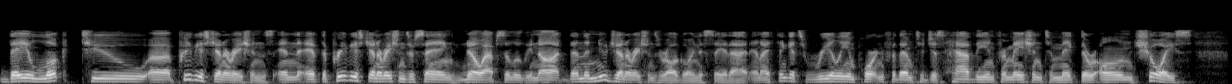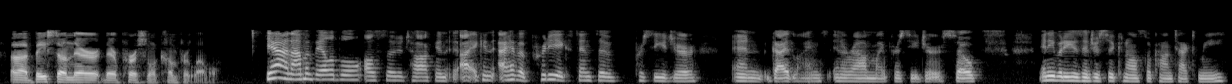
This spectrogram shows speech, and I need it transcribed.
they look to uh, previous generations, and if the previous generations are saying no, absolutely not, then the new generations are all going to say that. And I think it's really important for them to just have the information to make their own choice uh, based on their their personal comfort level. Yeah, and I'm available also to talk, and I can I have a pretty extensive procedure and guidelines in around my procedure. So anybody who's interested can also contact me.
